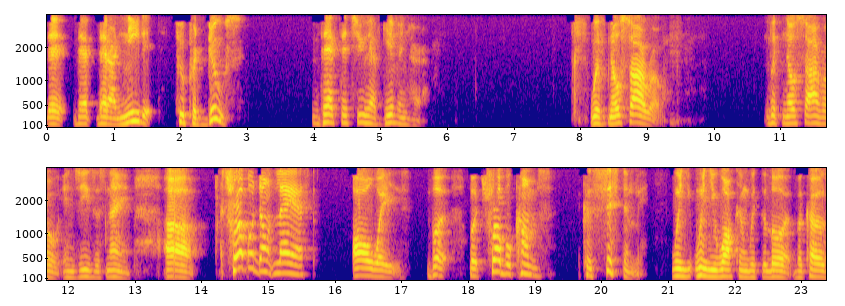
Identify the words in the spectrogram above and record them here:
that, that, that are needed to produce that that you have given her with no sorrow, with no sorrow in Jesus' name. Uh, trouble don't last always, but but trouble comes consistently when you when you walking with the Lord because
